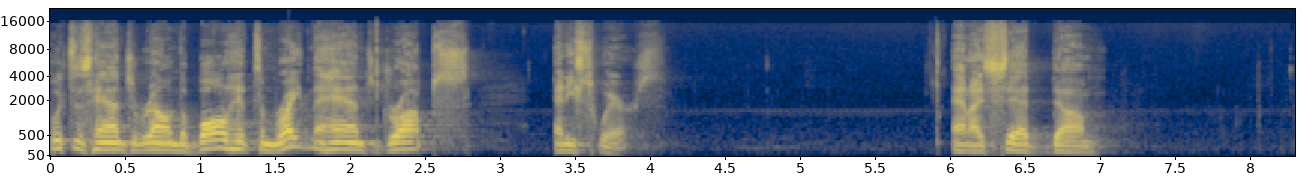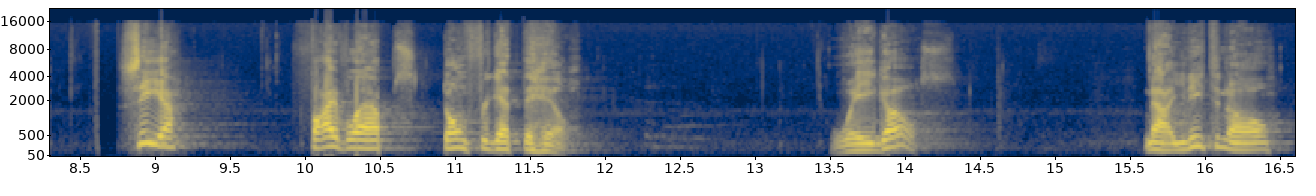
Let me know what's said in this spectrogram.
Puts his hands around. The ball hits him right in the hands, drops, and he swears. And I said, um, see ya. Five laps, don't forget the hill. Way he goes. Now, you need to know,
